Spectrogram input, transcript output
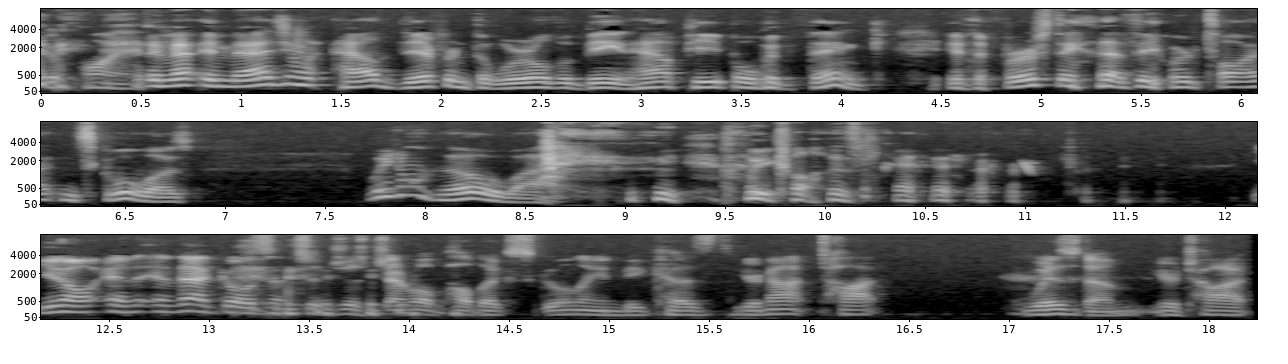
Good point. Imagine how different the world would be and how people would think if the first thing that they were taught in school was, "We don't know why we call this planet Earth." You know, and, and that goes into just general public schooling because you're not taught wisdom. You're taught,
